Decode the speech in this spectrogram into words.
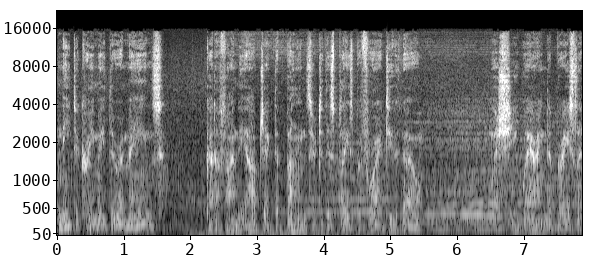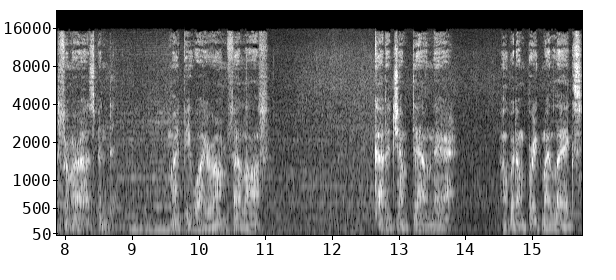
Need to cremate the remains. Gotta find the object that binds her to this place before I do, though. Was she wearing the bracelet from her husband? Might be why her arm fell off. Gotta jump down there. Hope I don't break my legs.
